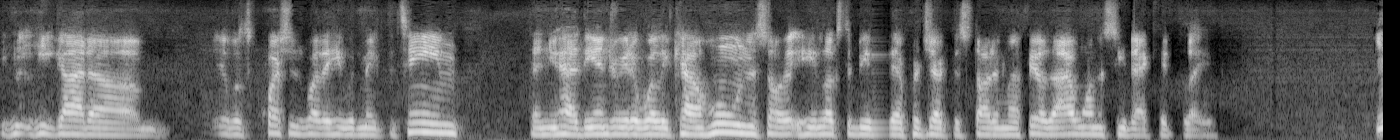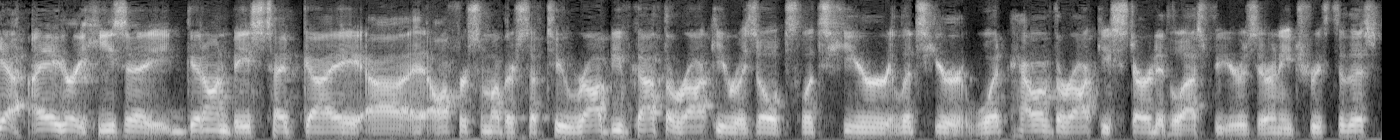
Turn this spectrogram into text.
he got, he, he got um, it was questions whether he would make the team. Then you had the injury to Willie Calhoun, and so he looks to be their projected starting left fielder. I want to see that kid play. Yeah, I agree. He's a good on base type guy. Uh, offers some other stuff too. Rob, you've got the Rocky results. Let's hear. Let's hear it. What? How have the Rockies started the last few years? Is there any truth to this?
